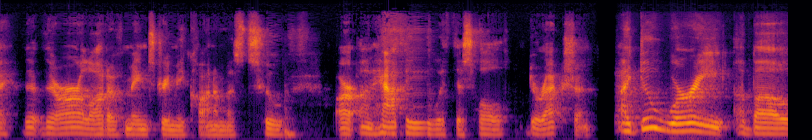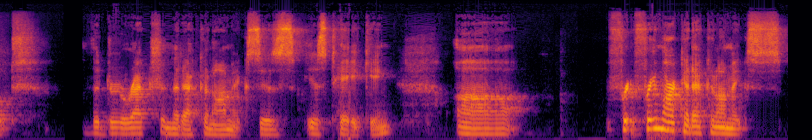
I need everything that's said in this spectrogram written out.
I there are a lot of mainstream economists who are unhappy with this whole direction. I do worry about the direction that economics is, is taking. Uh, free, free market economics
